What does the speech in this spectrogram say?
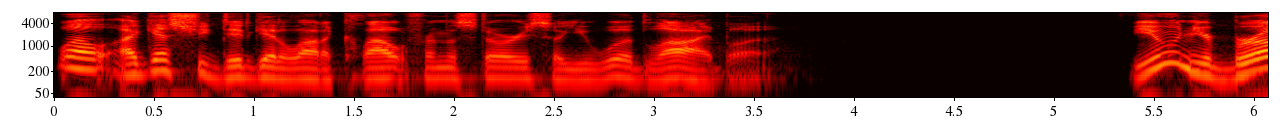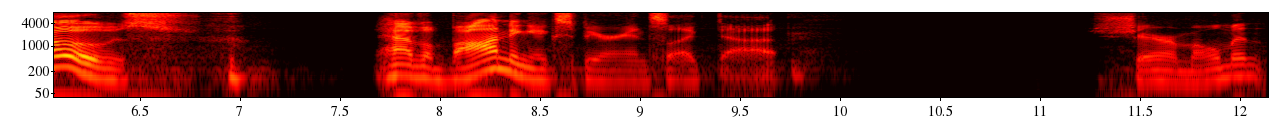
well, I guess she did get a lot of clout from the story, so you would lie. But you and your bros have a bonding experience like that. Share a moment.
